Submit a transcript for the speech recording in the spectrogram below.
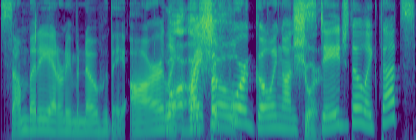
somebody, I don't even know who they are, Well, like right show- before going on Sure. stage though, like that's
